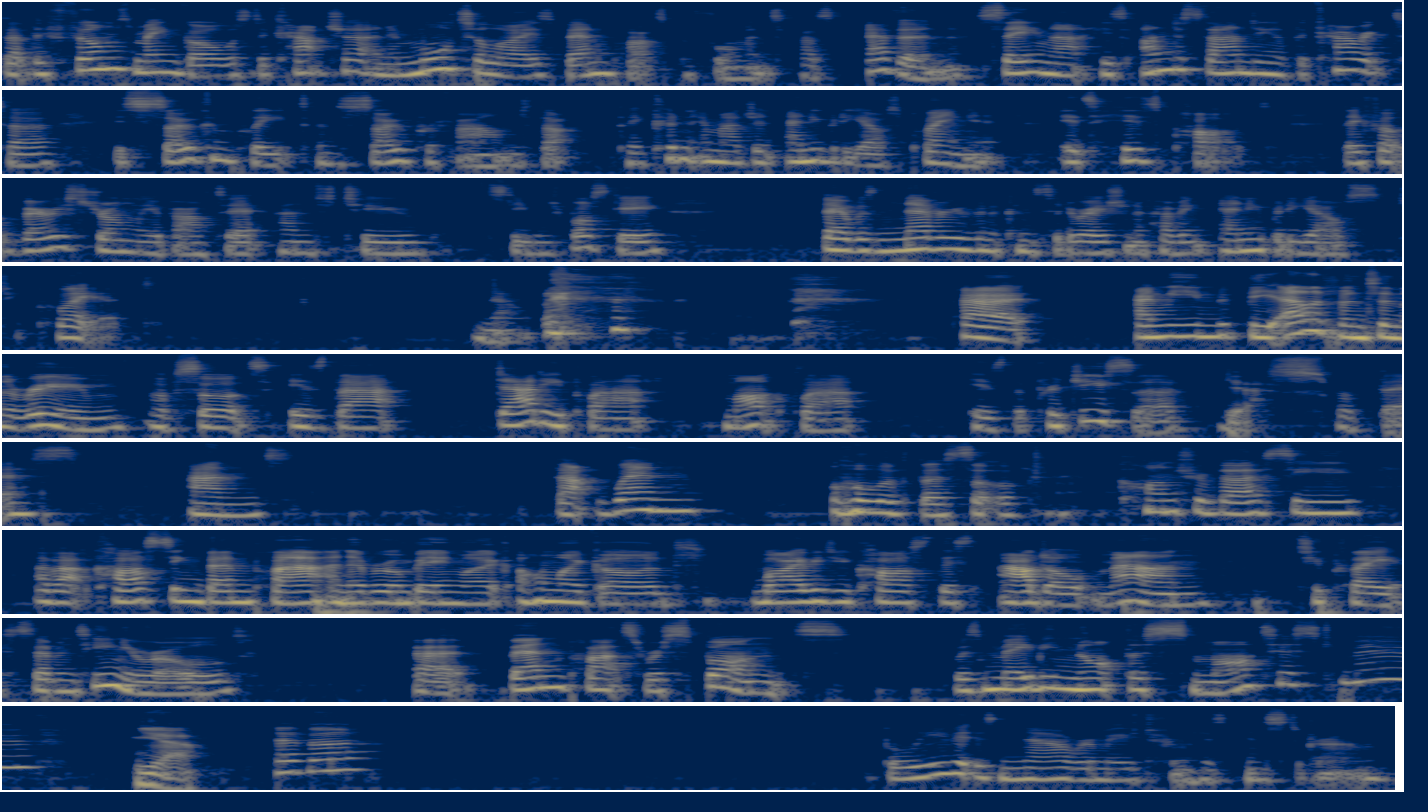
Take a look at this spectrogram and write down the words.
that the film's main goal was to capture and immortalize Ben Platt's performance as Evan, saying that his understanding of the character is so complete and so profound that they couldn't imagine anybody else playing it. It's his part. They felt very strongly about it, and to Stephen Chbosky, there was never even a consideration of having anybody else to play it. No. uh, I mean, the elephant in the room of sorts is that Daddy Platt, Mark Platt, is the producer Yes. of this, and that when all of the sort of controversy about casting Ben Platt and everyone being like, oh my god, why would you cast this adult man to play a 17 year old? Uh, ben Platt's response was maybe not the smartest move Yeah. ever. I believe it is now removed from his Instagram,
